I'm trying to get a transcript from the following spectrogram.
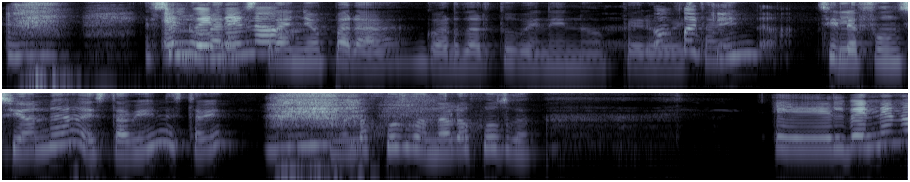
Es un lugar extraño para guardar tu veneno, pero está bien. Si le funciona, está bien, está bien. No lo juzgo, no lo juzgo. El veneno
